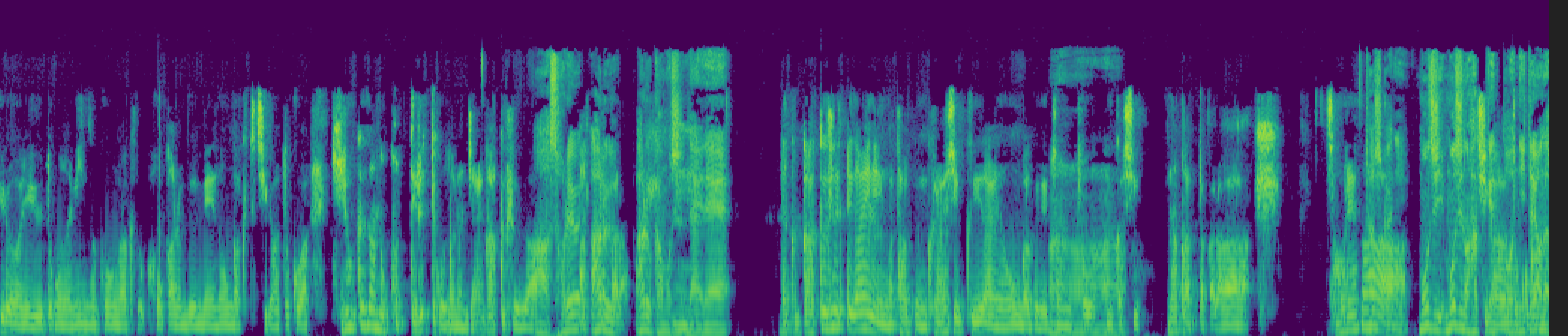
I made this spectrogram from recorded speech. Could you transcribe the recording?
広場に言うとこの民族音楽とか他の文明の音楽と違うとこは、記録が残ってるってことなんじゃない？楽譜が。ああ、それあるから、あるかもしんないね。だから楽譜って概念が多分クラシック以外の音楽でちゃんと昔なかったから、それが、確かに。文字、文字の発見と似たような。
